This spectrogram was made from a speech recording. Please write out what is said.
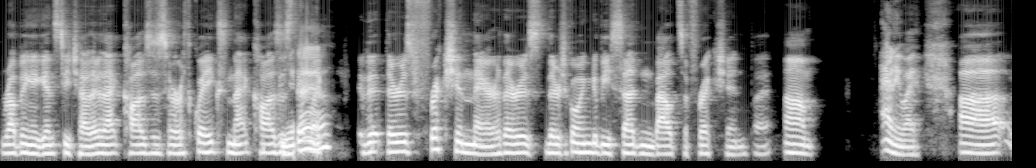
rubbing against each other, that causes earthquakes, and that causes yeah. like, there is friction there. There is there's going to be sudden bouts of friction, but um, anyway, uh,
